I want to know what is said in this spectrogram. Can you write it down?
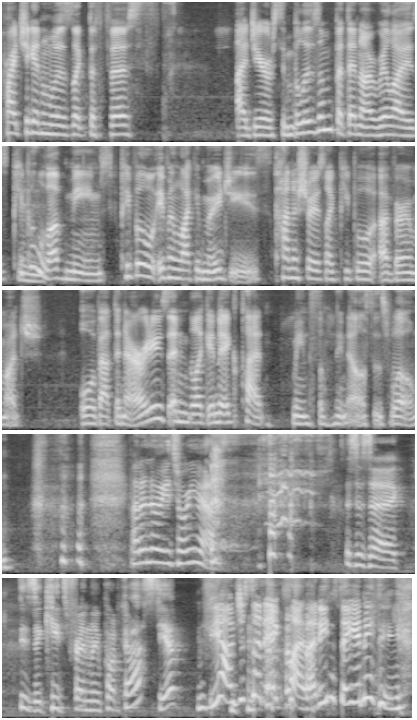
Fried chicken was like the first idea of symbolism, but then I realized people Mm. love memes. People even like emojis. Kind of shows like people are very much all about the narratives, and like an eggplant means something else as well. I don't know what you're talking about. this is a this is a kids friendly podcast. Yep. Yeah, I just said eggplant. I didn't say anything.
